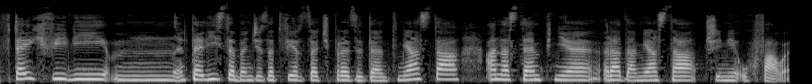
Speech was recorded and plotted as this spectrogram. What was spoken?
W tej chwili mm, tę listę będzie zatwierdzać prezydent miasta, a następnie Rada Miasta przyjmie uchwałę.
